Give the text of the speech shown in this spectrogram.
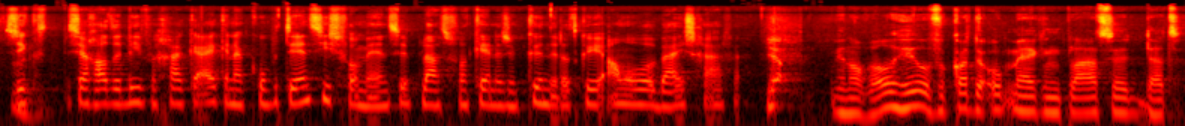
Dus ik zeg altijd liever ga kijken naar competenties van mensen in plaats van kennis en kunde. Dat kun je allemaal wel bijschaven. Ik wil nog wel heel even kort de opmerking plaatsen dat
